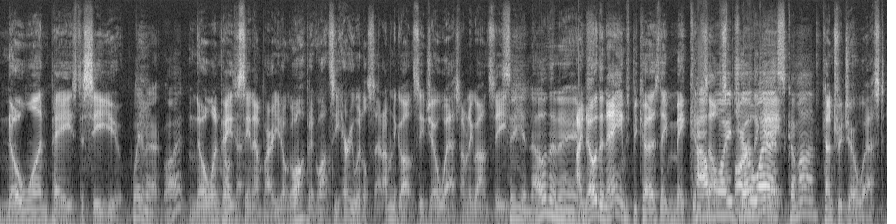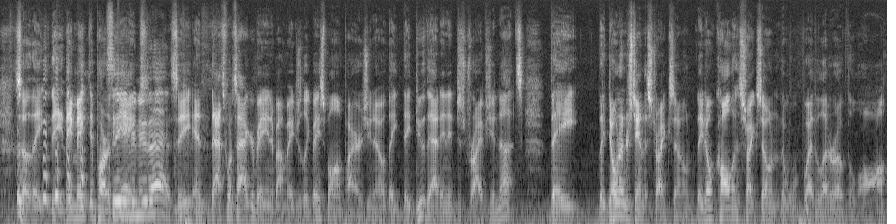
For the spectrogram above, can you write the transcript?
No one pays to see you. Wait a minute. What? No one pays to see an umpire. You don't go, oh, I'm going to go out and see Harry Wendelstedt. I'm going to go out and see Joe West. I'm going to go out and see. See, you know the name. I know the names because they make themselves Cowboy part Joe of the West. game. Come on. Country Joe West. So they, they, they make them part of the game. See, you knew that. See, and that's what's aggravating about Major League Baseball umpires. You know, they they do that, and it just drives you nuts. They they don't understand the strike zone. They don't call the strike zone the by the letter of the law.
